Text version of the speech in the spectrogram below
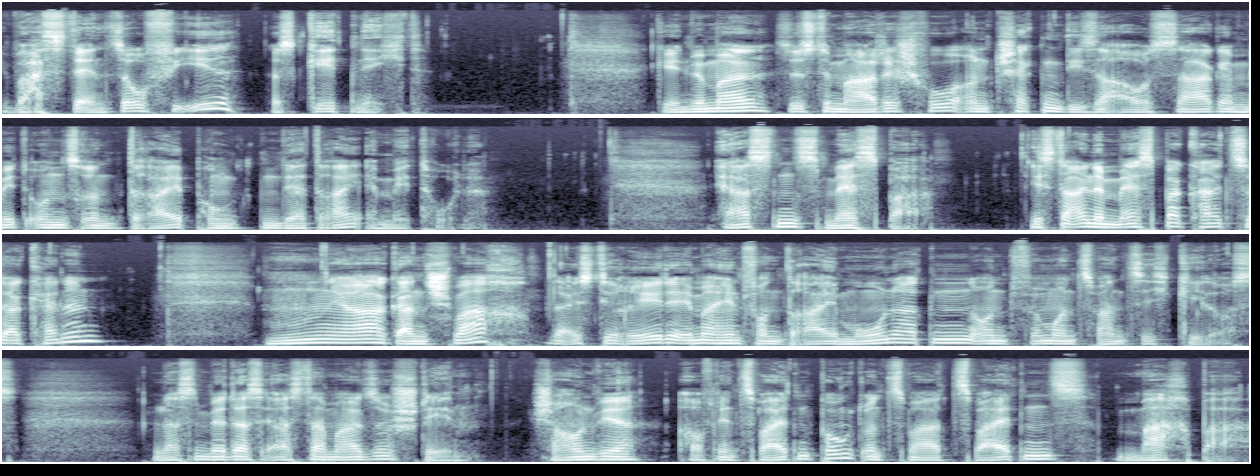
Was denn so viel? Das geht nicht. Gehen wir mal systematisch vor und checken diese Aussage mit unseren drei Punkten der 3M-Methode. Erstens messbar. Ist da eine Messbarkeit zu erkennen? Hm, ja, ganz schwach. Da ist die Rede immerhin von drei Monaten und 25 Kilos. Lassen wir das erst einmal so stehen. Schauen wir auf den zweiten Punkt, und zwar zweitens machbar.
